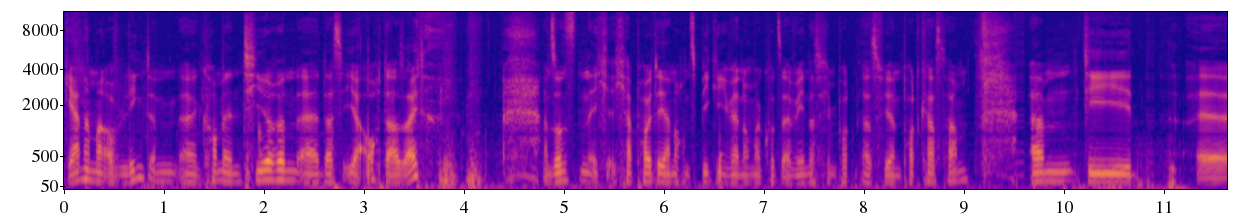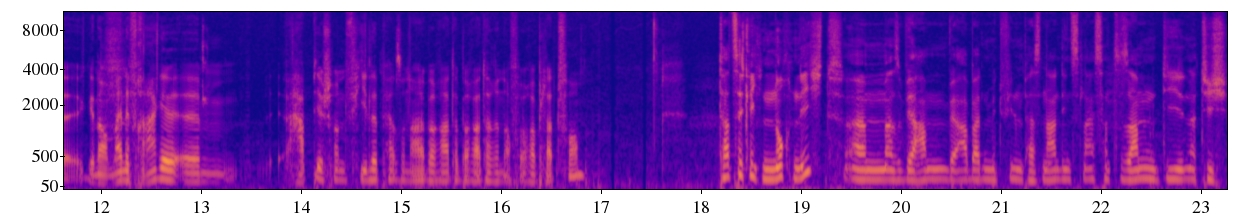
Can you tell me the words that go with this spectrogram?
gerne mal auf LinkedIn äh, kommentieren, äh, dass ihr auch da seid. Ansonsten, ich, ich habe heute ja noch ein Speaking, ich werde noch mal kurz erwähnen, dass, dass wir einen Podcast haben. Ähm, die, äh, genau, meine Frage, ähm, habt ihr schon viele Personalberater, Beraterinnen auf eurer Plattform? Tatsächlich noch nicht. Ähm, also wir haben, wir arbeiten mit vielen Personaldienstleistern zusammen, die natürlich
